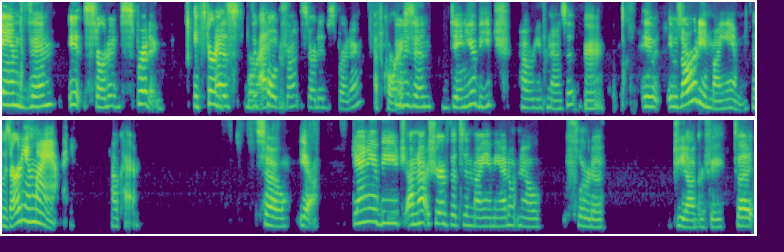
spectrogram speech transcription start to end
And then it started spreading It started as the cold front started spreading. of course, It was in Dania Beach, however you pronounce it. Mm. It it was already in Miami. It was already in Miami. Okay. So yeah, Dania Beach. I'm not sure if that's in Miami. I don't know Florida geography, but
